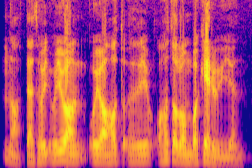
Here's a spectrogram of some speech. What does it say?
na, tehát hogy, hogy olyan, olyan hat, hogy hatalomba kerüljön.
